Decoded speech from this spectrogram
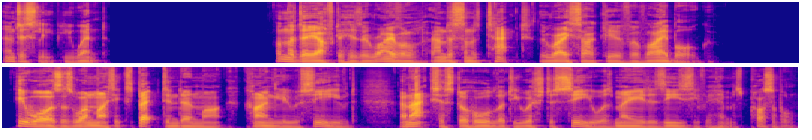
and to sleep he went. On the day after his arrival, Anderson attacked the Rigsarkiv of Viborg. He was, as one might expect in Denmark, kindly received, and access to all that he wished to see was made as easy for him as possible.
